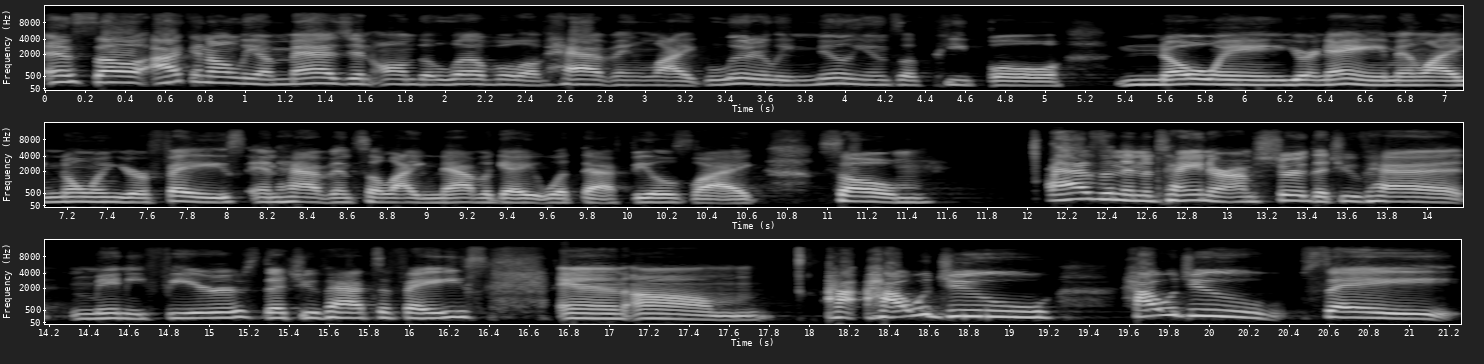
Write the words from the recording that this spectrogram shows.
And so I can only imagine on the level of having like literally millions of people knowing your name and like knowing your face and having to like navigate what that feels like. So as an entertainer, I'm sure that you've had many fears that you've had to face. And um, how, how would you how would you say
